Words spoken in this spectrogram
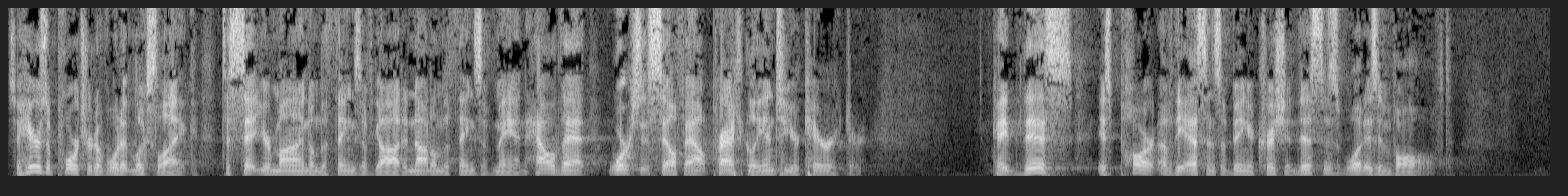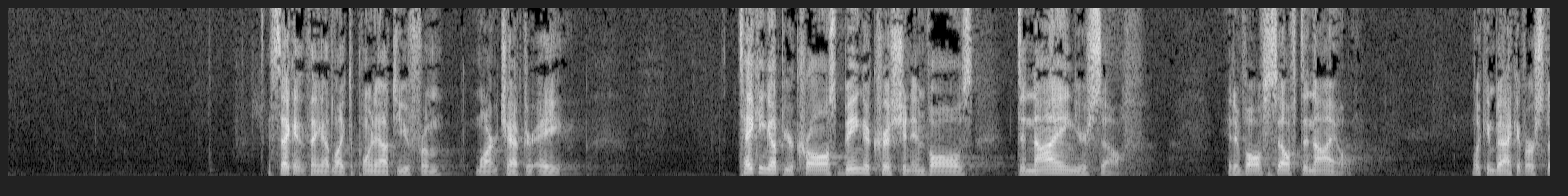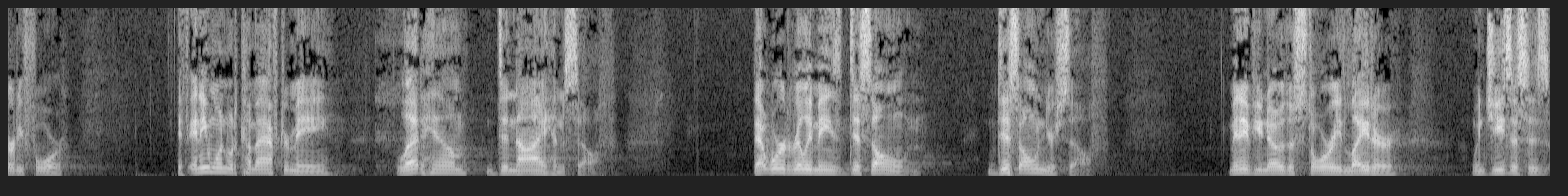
So here's a portrait of what it looks like to set your mind on the things of God and not on the things of man. How that works itself out practically into your character. Okay, this is part of the essence of being a Christian. This is what is involved. The second thing I'd like to point out to you from Mark chapter 8 taking up your cross, being a Christian, involves denying yourself, it involves self denial. Looking back at verse 34 If anyone would come after me, let him deny himself. That word really means disown. Disown yourself. Many of you know the story later when Jesus is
